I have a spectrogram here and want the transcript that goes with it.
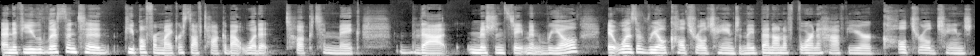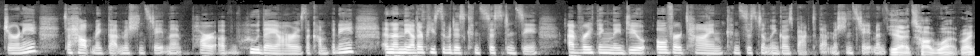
And if you listen to people from Microsoft talk about what it took to make that mission statement real, it was a real cultural change. And they've been on a four and a half year cultural change journey to help make that mission statement part of who they are as a company. And then the other piece of it is consistency everything they do over time consistently goes back to that mission statement. Yeah, it's hard work, right?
